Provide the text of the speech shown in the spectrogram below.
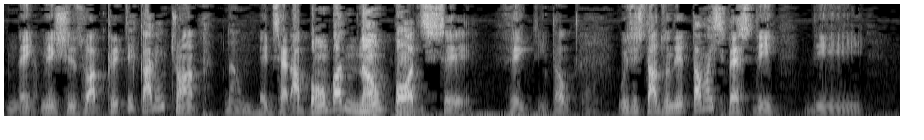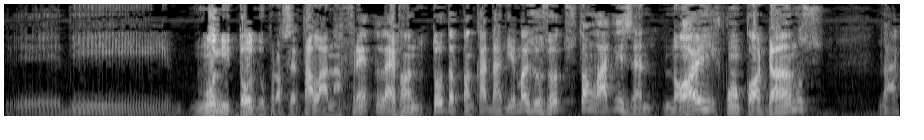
Nem, nem Shinzo Abe criticaram Trump. Não. Eles disseram, a bomba não pode ser feita. Então, é. os Estados Unidos estão tá uma espécie de, de, de monitor do processo. Está lá na frente, levando toda a pancadaria, mas os outros estão lá dizendo, nós concordamos, né?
